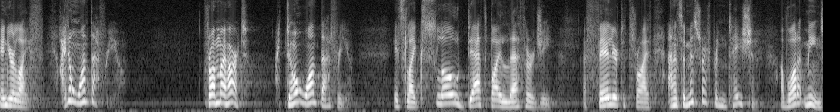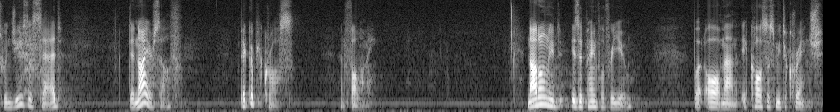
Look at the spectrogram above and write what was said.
in your life. I don't want that for you. From my heart, I don't want that for you. It's like slow death by lethargy, a failure to thrive. And it's a misrepresentation of what it means when Jesus said, Deny yourself, pick up your cross, and follow me. Not only is it painful for you, but oh man, it causes me to cringe.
